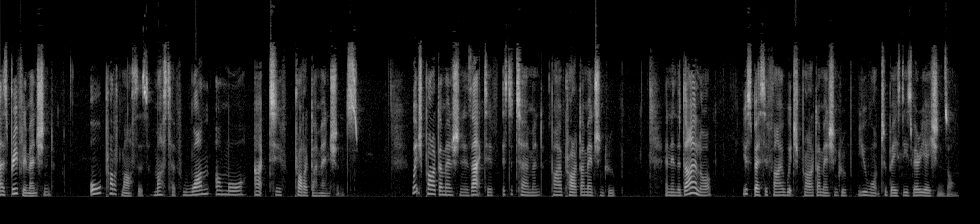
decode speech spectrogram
As briefly mentioned, all product masters must have one or more active product dimensions. Which product dimension is active is determined by a product dimension group and in the dialog you specify which product dimension group you want to base these variations on.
